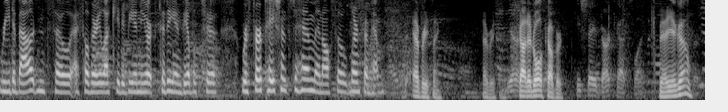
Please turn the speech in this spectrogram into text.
read about. And so I feel very lucky to be in New York City and be able to refer patients to him and also learn from him. Everything. Everything. Yeah, He's got it all covered. He saved our cat's life. There you go. So.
